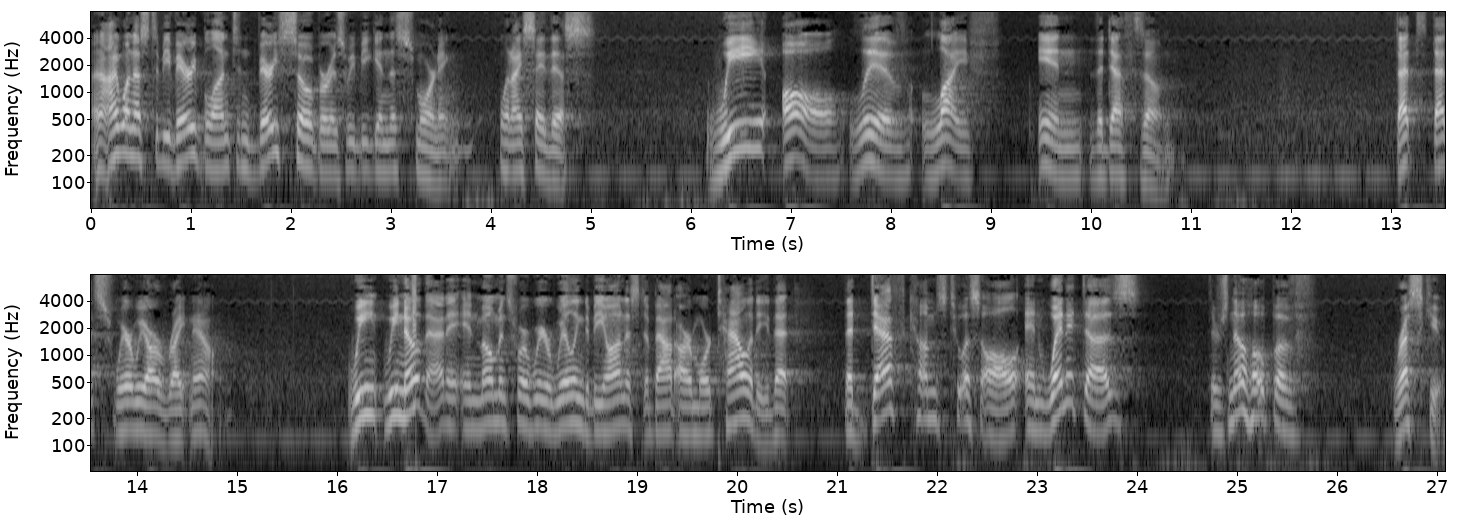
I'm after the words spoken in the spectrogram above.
And I want us to be very blunt and very sober as we begin this morning when I say this. We all live life in the death zone. That's, that's where we are right now. We, we know that in moments where we're willing to be honest about our mortality, that, that death comes to us all, and when it does, there's no hope of rescue.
